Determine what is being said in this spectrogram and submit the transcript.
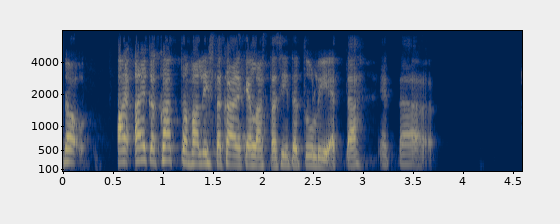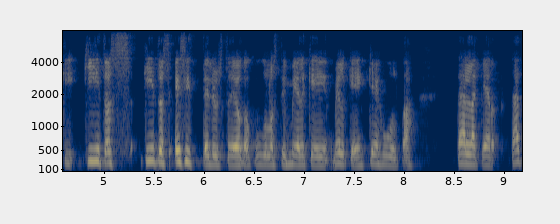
No, a- aika kattava lista kaikenlaista siitä tuli, että, että kiitos, kiitos esittelystä, joka kuulosti melkein, melkein kehulta. Tällä, ker-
